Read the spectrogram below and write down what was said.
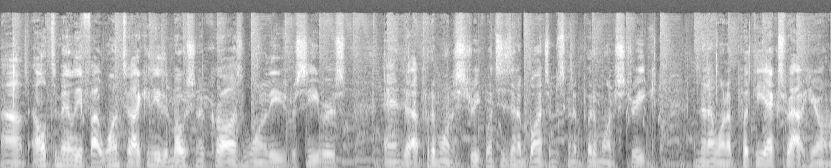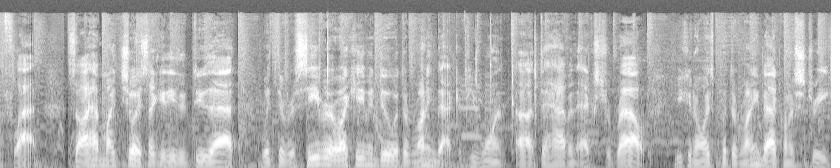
Um, ultimately, if I want to, I can either motion across one of these receivers and uh, put him on a streak. Once he's in a bunch, I'm just going to put him on a streak, and then I want to put the X route here on a flat. So I have my choice. I could either do that with the receiver, or I could even do it with the running back. If you want uh, to have an extra route, you can always put the running back on a streak,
